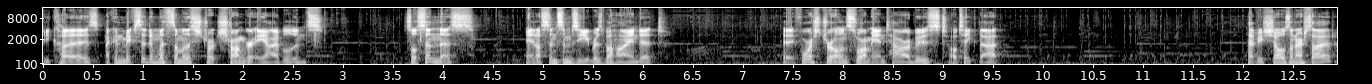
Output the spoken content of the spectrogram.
because I can mix it in with some of the str stronger AI balloons. So I'll send this, and I'll send some zebras behind it. Okay, force drone swarm and tower boost. I'll take that. Heavy shells on our side.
